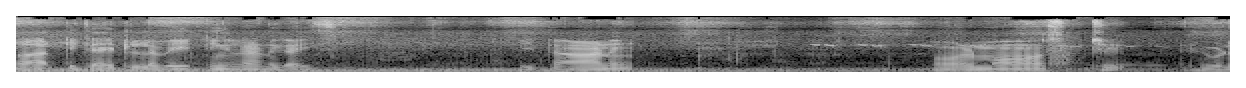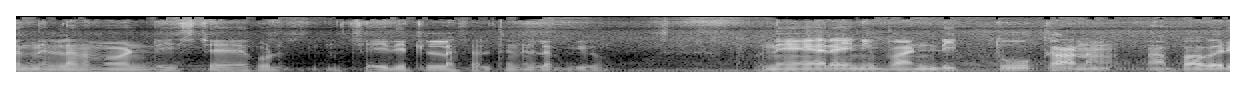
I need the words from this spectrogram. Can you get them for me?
പാർട്ടിക്കായിട്ടുള്ള വെയിറ്റിങ്ങിലാണ് ഗൈസ് ഇതാണ് ഓൾമോസ്റ്റ് ഇവിടെ നിന്നില്ല നമ്മൾ വണ്ടി സ്റ്റേ കൊടു ചെയ്തിട്ടുള്ള സ്ഥലത്ത് നിന്നുള്ള വ്യൂ നേരെ ഇനി വണ്ടി തൂക്കണം. അപ്പോൾ അവർ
